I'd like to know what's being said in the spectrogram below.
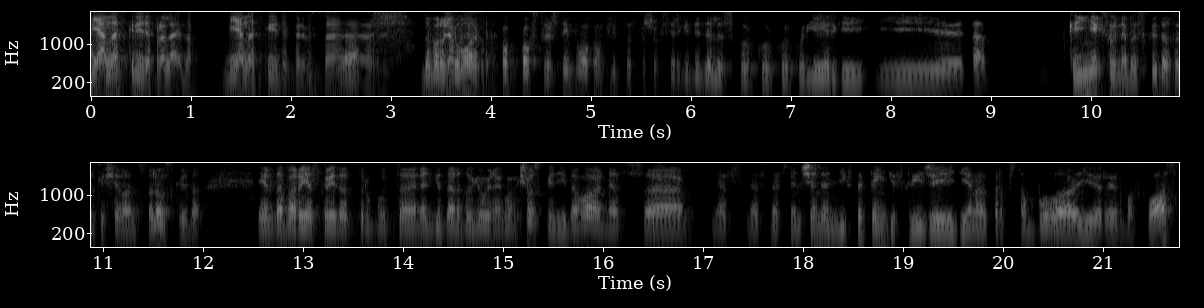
Vieną skrydį praleido, vieną skrydį per visą... Ja. Dabar aš galvoju, koks prieš tai buvo konfliktas kažkoks irgi didelis, kur, kur, kur, kur jie irgi į ten, kai nieks jau nebeskrido, Turkish Airlines toliau skrido. Uh, ir dabar jie skraido turbūt e, netgi dar daugiau negu anksčiau skraidydavo, nes, e, nes, nes, nes vien šiandien vyksta penki skrydžiai į dieną tarp Stambulo ir, ir Maskvos,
